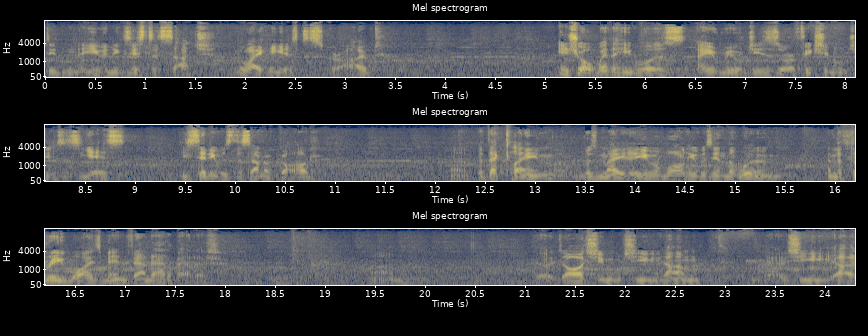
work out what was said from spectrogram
didn't even exist as such, the way he is described. In short, whether he was a real Jesus or a fictional Jesus, yes, he said he was the Son of God. Uh, but that claim was made even while he was in the womb, and the three wise men found out about it. Um, oh, she, she um, she uh,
